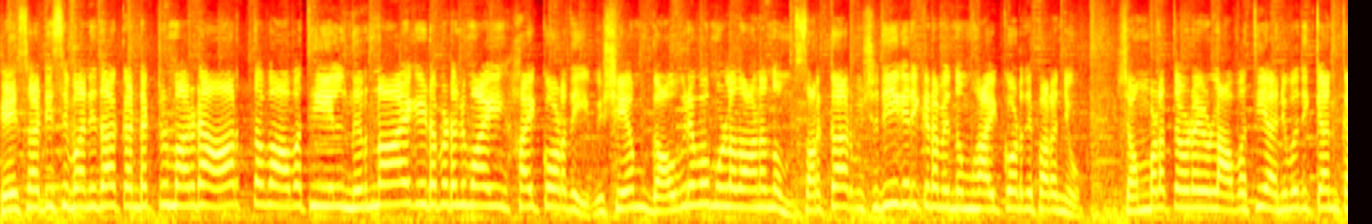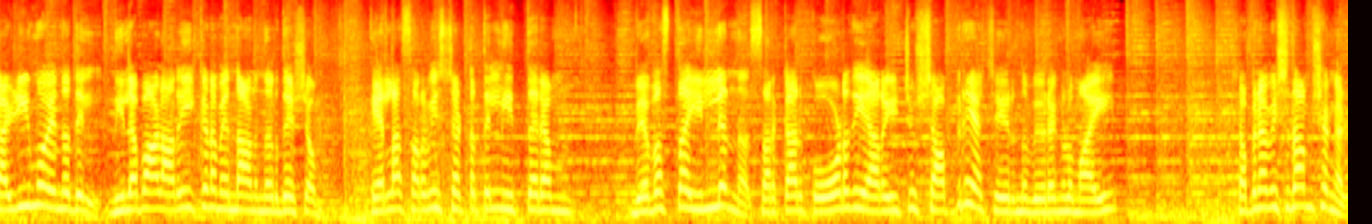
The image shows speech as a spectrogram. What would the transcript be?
K S R T C വനിതാ കണ്ടക്ടർമാരുടെ ആർത്തവ അവധിയിൽ നിർണായക ഇടപെടലുമായി ഹൈക്കോടതി. വിഷയം ഗൗരവമുള്ളതാണെന്നും സർക്കാർ വിശദീകരിക്കണമെന്നും ഹൈക്കോടതി പറഞ്ഞു. ശമ്പളത്തോടെയുള്ള അവധി അനുവദിക്കാൻ കഴിയുമോ എന്നതിൽ നിലപാട് അറിയിക്കണമെന്നാണ് നിർദ്ദേശം. കേരള സർവീസ് ചട്ടത്തിൽ ഇത്തരം വ്യവസ്ഥ ഇല്ലെന്ന് സർക്കാർ കോടതിയെ അറിയിച്ചു. ശബ്ന ചേരുന്ന വിവരങ്ങളുമായി ശബന വിശദാംശങ്ങൾ.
